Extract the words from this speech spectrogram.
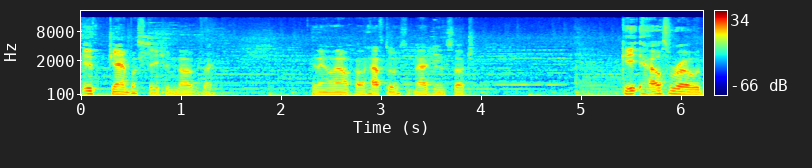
It's Jambastion, not like anything else. I'll have to imagine such. Gatehouse Road.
